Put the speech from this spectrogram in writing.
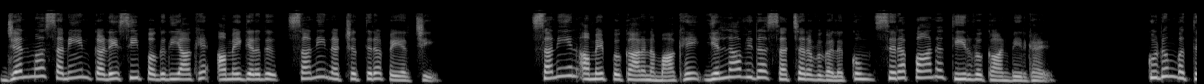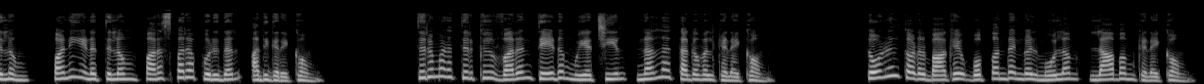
ஜென்ம சனியின் கடைசி பகுதியாக அமைகிறது சனி நட்சத்திர பெயர்ச்சி. சனியின் அமைப்பு காரணமாக எல்லாவித சச்சரவுகளுக்கும் சிறப்பான தீர்வு காண்பீர்கள். குடும்பத்திலும் பணியிடத்திலும் பரஸ்பர புரிதல் அதிகரிக்கும். திருமணத்திற்கு வரன் தேடும் முயற்சியில் நல்ல தகவல் கிடைக்கும். தொழில் தொடர்பாக ஒப்பந்தங்கள் மூலம் லாபம் கிடைக்கும்.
